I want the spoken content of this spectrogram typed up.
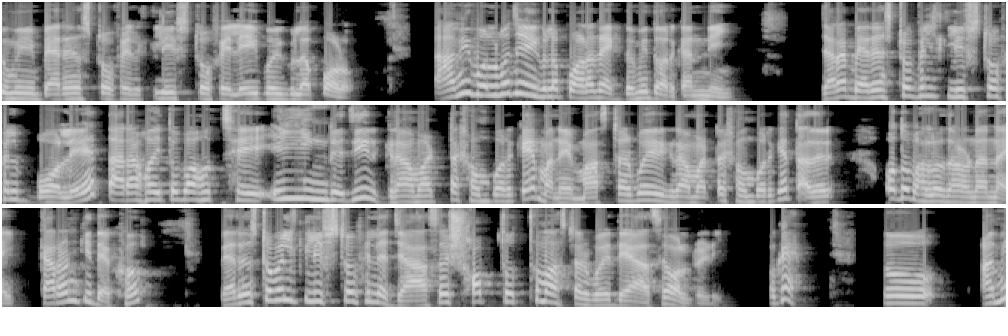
তুমি ব্যারেন্স টোফেল ক্লিফ টোফেল এই বইগুলা পড়ো। আমি বলব যে এগুলো পড়ার একদমই দরকার নেই। যারা ব্যারেন্স টোফেল ক্লিফ টোফেল বলে, তারা হয়তো বা হচ্ছে এই ইংরেজির গ্রামারটা সম্পর্কে মানে মাস্টার বইয়ের গ্রামারটা সম্পর্কে তাদের অত ভালো ধারণা নাই। কারণ কি দেখো ব্যারেন্স টোফেল ক্লিফ টোফেলে যা আছে, সব তথ্য মাস্টার বই দেয়া আছে অলরেডি ওকে তো আমি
